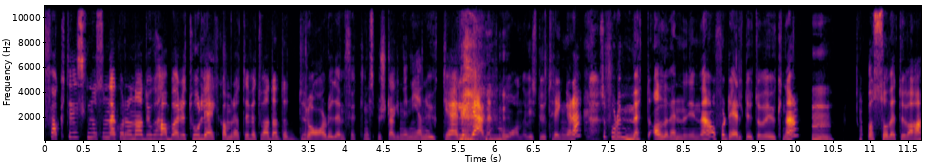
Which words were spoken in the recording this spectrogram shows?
faktisk. Nå som det er korona, du har bare to lekekamerater. Vet du hva, da, da drar du den fuckings bursdagen din i en uke. Eller gjerne en måned hvis du trenger det. Så får du møtt alle vennene dine og fordelt utover ukene. Mm. Og så, vet du hva,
